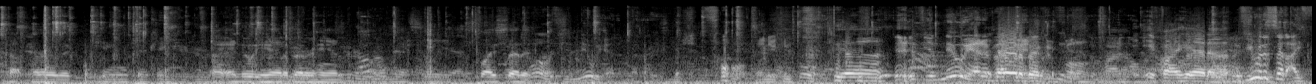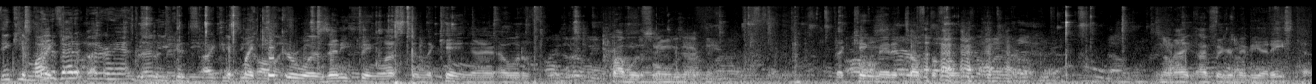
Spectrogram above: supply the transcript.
Top part of the king. I, I knew he had a better hand. That's why I said it. Well, if you knew he had a better hand, you. And you can fold. Yeah. if you knew he had a better would hand, you could fold. If I had a. If you would have said, I think he might have had a better hand, then you could. I could If see my calling. kicker was anything less than the king, I, I would have probably folded. That king made it tough to fold. And I, I figured maybe he had ace ten.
